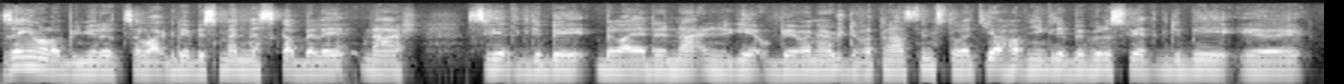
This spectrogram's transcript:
Zajímalo by mě docela, kdyby jsme dneska byli náš svět, kdyby byla jaderná energie objevena už v 19. století a hlavně kdyby byl svět, kdyby eh,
